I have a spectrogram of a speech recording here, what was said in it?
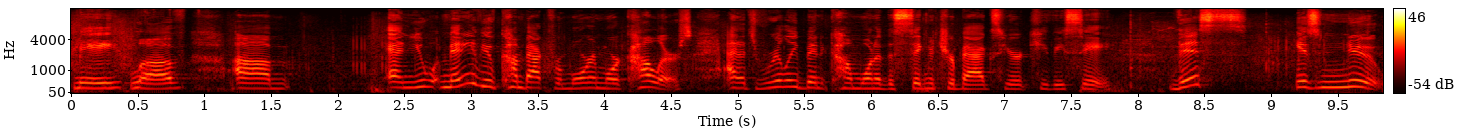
me, love, um, and you, many of you have come back for more and more colors, and it's really become one of the signature bags here at QVC. This is new.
